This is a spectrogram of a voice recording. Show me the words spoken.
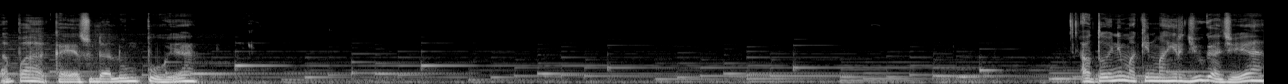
Apa kayak sudah lumpuh ya? Atau ini makin mahir juga cuy ya?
